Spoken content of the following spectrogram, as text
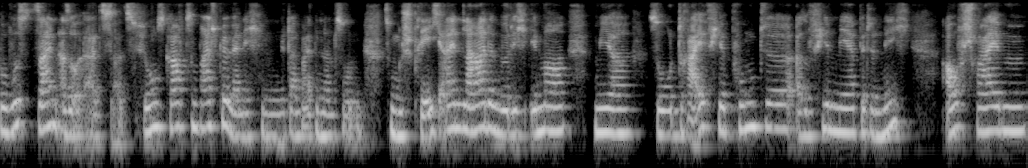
Bewusstsein, also als, als Führungskraft zum Beispiel, wenn ich einen Mitarbeitenden zum, zum Gespräch einlade, würde ich immer mir so drei, vier Punkte, also viel mehr bitte nicht, aufschreiben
